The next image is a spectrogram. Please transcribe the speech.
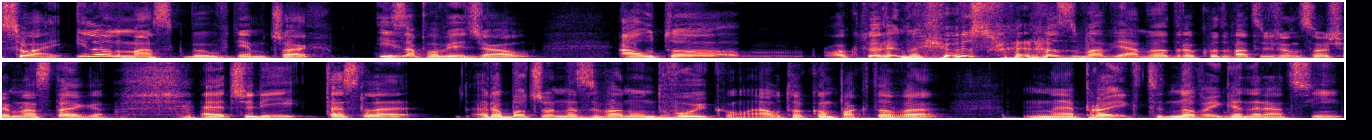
słuchaj, Elon Musk był w Niemczech i zapowiedział auto, o którym już rozmawiamy od roku 2018, e, czyli Tesla roboczo nazywaną dwójką, auto kompaktowe, projekt nowej generacji.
